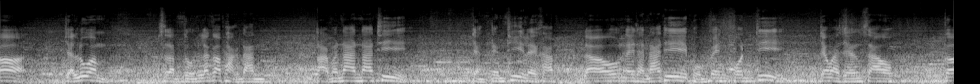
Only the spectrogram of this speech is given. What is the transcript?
ก็จะร่วมสนับสนุนและก็ผลักดันตามอำนาจหน้าที่อย่างเต็มที่เลยครับ แล้วในฐานะที่ผมเป็นคนที่จังหวัดฉะเชิงเซาก็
